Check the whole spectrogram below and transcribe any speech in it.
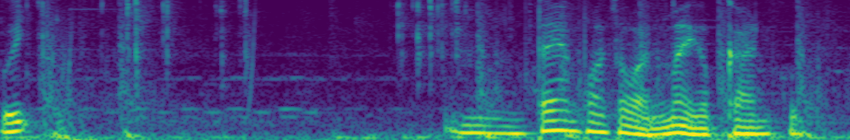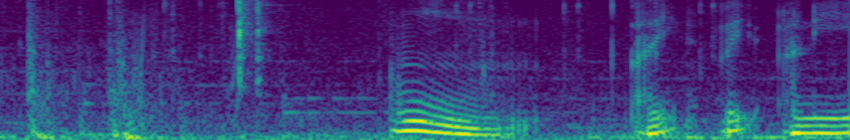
อุ้ยแต้มพรสวรรค์ใหม่กับการขุดอืมอันนี้เอ้ยอันนี้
